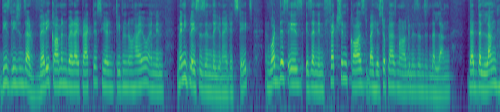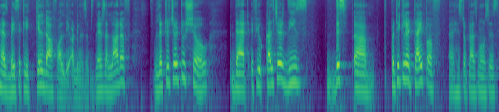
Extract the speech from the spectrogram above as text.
these lesions are very common where I practice here in Cleveland, Ohio and in many places in the United States. And what this is, is an infection caused by histoplasma organisms in the lung that the lung has basically killed off all the organisms. There's a lot of literature to show that if you culture these, this uh, particular type of uh, histoplasmosis,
